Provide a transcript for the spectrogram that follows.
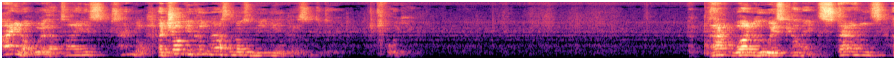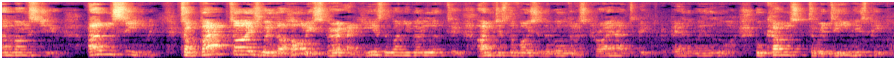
I'm not worth untying his sandal. A job you couldn't ask the most menial person to do for you. But that one who is coming stands amongst you, unseen, to baptize with the Holy Spirit, and he is the one you've got to look to. I'm just the voice in the wilderness crying out to people, to prepare the way of the Lord, who comes to redeem his people.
